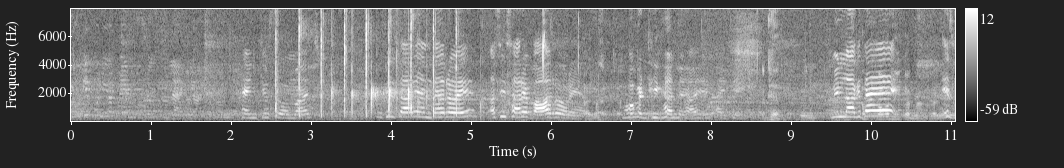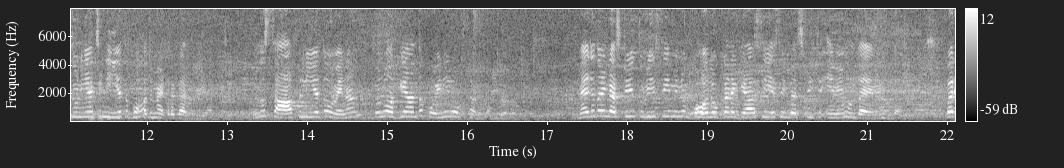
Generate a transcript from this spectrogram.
ਬਿਊਟੀਫੁਲੀ ਆਪਣੇ ਇਮੋਸ਼ਨਸ ਨੂੰ ਲੈ ਕੇ ਆਏ ਥੈਂਕ ਯੂ ਸੋ ਮਚ ਤੁਸੀਂ ਸਾਰੇ ਅੰਦਰ ਹੋਏ ਅਸੀਂ ਸਾਰੇ ਬਾਹਰ ਰੋ ਰਹੇ ਹਾਂ। ਬਹੁਤ ਵੱਡੀ ਗੱਲ ਹੈ ਆਈ ਆਈ ਥਿੰਕ ਮੈਨੂੰ ਲੱਗਦਾ ਹੈ ਇਸ ਦੁਨੀਆ 'ਚ ਨੀਅਤ ਬਹੁਤ ਮੈਟਰ ਕਰਦੀ ਆ। ਜਦੋਂ ਸਾਫ਼ ਨੀਅਤ ਹੋਵੇ ਨਾ ਤਾਂ ਉਹਨੂੰ ਅੱਗੇ ਆਉਣ ਤੋਂ ਕੋਈ ਨਹੀਂ ਰੋਕ ਸਕਦਾ। ਮੈਂ ਜਦੋਂ ਇੰਡਸਟਰੀ 'ਚ ਤੁਰੀ ਸੀ ਮੈਨੂੰ ਬਹੁਤ ਲੋਕਾਂ ਨੇ ਕਿਹਾ ਸੀ ਇਸ ਇੰਡਸਟਰੀ 'ਚ ਐਵੇਂ ਹੁੰਦਾ ਐਵੇਂ ਹੁੰਦਾ। ਪਰ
